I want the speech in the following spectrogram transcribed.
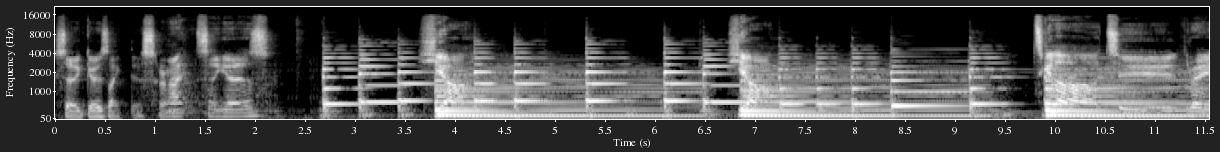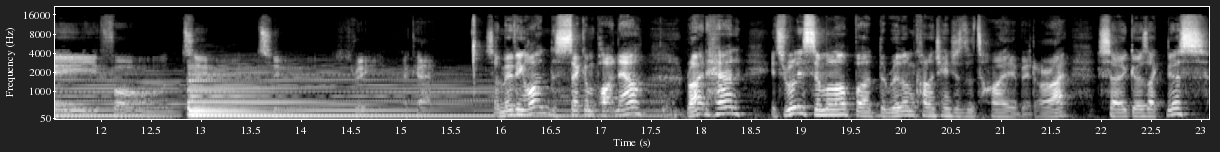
So it goes like this, alright? So it goes here, here, together, two, three, four, two, two, three. Okay. So moving on, the second part now. Right hand, it's really similar, but the rhythm kind of changes a tiny bit, alright? So it goes like this.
